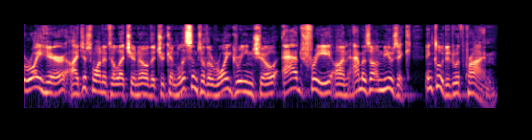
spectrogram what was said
Roy here. I just wanted to let you know that you can listen to The Roy Green Show ad free on Amazon Music, included with Prime.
